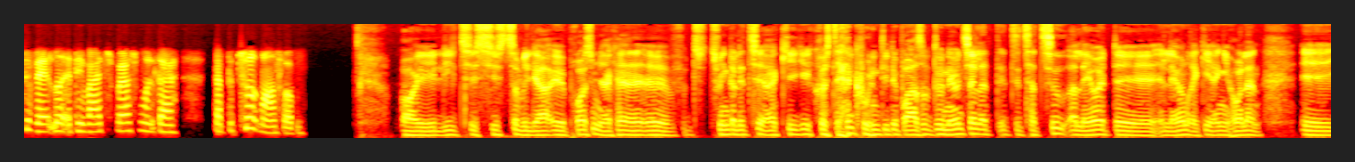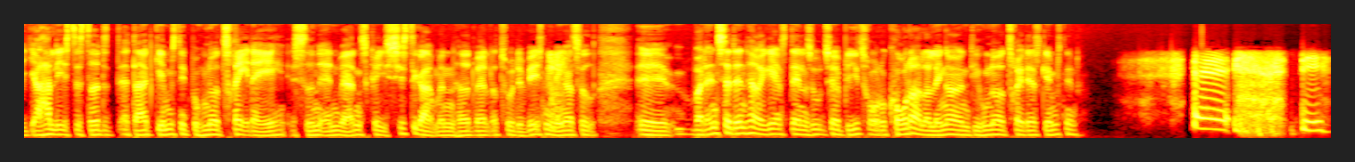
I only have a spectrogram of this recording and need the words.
til valget, at det var et spørgsmål, der, der betød meget for dem. Og øh, lige til sidst, så vil jeg øh, prøve, som jeg kan øh, tvinge dig lidt til at kigge i krystalkuglen, Ditte Brasser. Du nævnte selv, at det, det tager tid at lave, et, øh, at lave en regering i Holland. Øh, jeg har læst et sted, at der er et gennemsnit på 103 dage siden 2. verdenskrig. Sidste gang, man havde et valg, der tog det væsentligt længere tid. Øh, hvordan ser den her regeringsdannelse ud til at blive, tror du, kortere eller længere end de 103 dages gennemsnit? Øh, det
